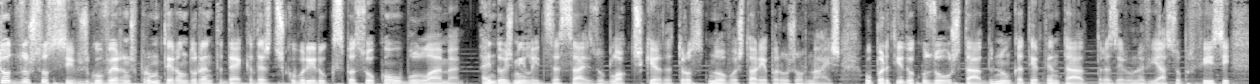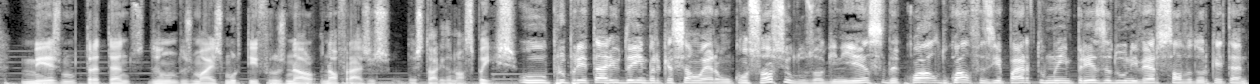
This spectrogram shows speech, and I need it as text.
Todos os sucessivos governos prometeram durante décadas descobrir o que se passou com o Bulama. Em 2016, o Bloco de Esquerda trouxe de novo a história para os jornais. O partido acusou o Estado de nunca ter tentado trazer o navio à superfície, mesmo tratando-se de um dos mais mortíferos naufrágios da história do nosso país. O proprietário da embarcação era um consórcio luso-guineense, qual, do qual fazia parte uma empresa do universo Salvador Caetano.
